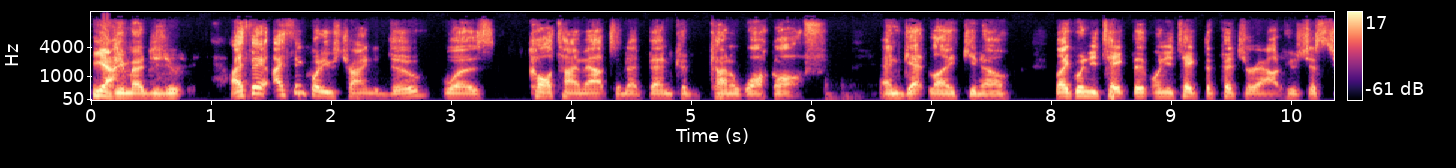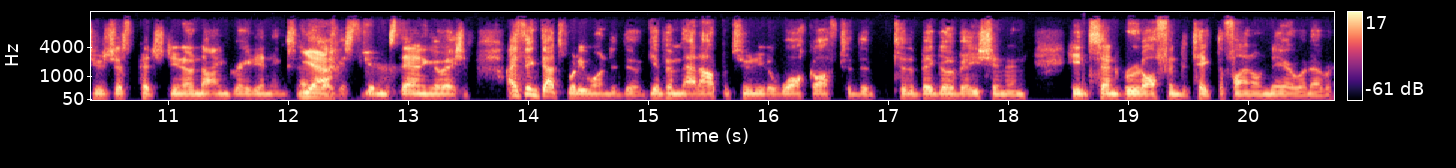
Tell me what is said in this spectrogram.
Yeah. Did you imagine? Did you, I think I think what he was trying to do was call timeout so that Ben could kind of walk off and get like you know like when you take the when you take the pitcher out who's just who's just pitched you know nine great innings yeah. I guess to give him standing ovation. I think that's what he wanted to do give him that opportunity to walk off to the to the big ovation and he'd send Rudolph in to take the final knee or whatever.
